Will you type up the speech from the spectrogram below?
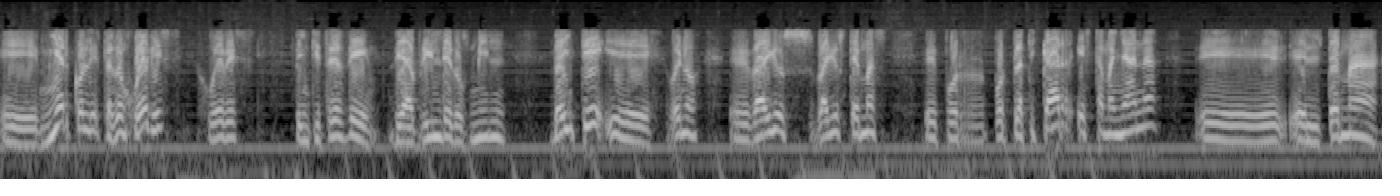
eh, miércoles, perdón, jueves, jueves 23 de, de abril de 2020. Eh, bueno, eh, varios, varios temas eh, por, por platicar esta mañana. El tema,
